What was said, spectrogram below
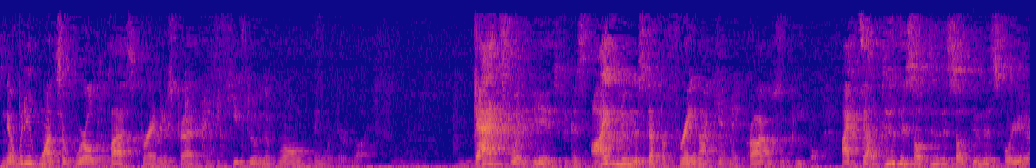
Nobody wants a world-class branding strategy to keep doing the wrong thing with their life. That's what it is, because I'm doing this stuff for free and I can't make progress with people. I can say, I'll do this, I'll do this, I'll do this for you.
